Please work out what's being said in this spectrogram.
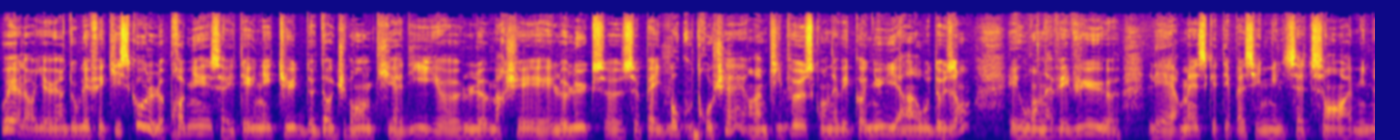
Oui, alors il y a eu un double effet qui se coule. Le premier, ça a été une étude de Deutsche Bank qui a dit le marché et le luxe se payent beaucoup trop cher, un petit peu ce qu'on avait connu il y a un ou deux ans, et où on avait vu les Hermès qui étaient passés de 1700 à 1900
